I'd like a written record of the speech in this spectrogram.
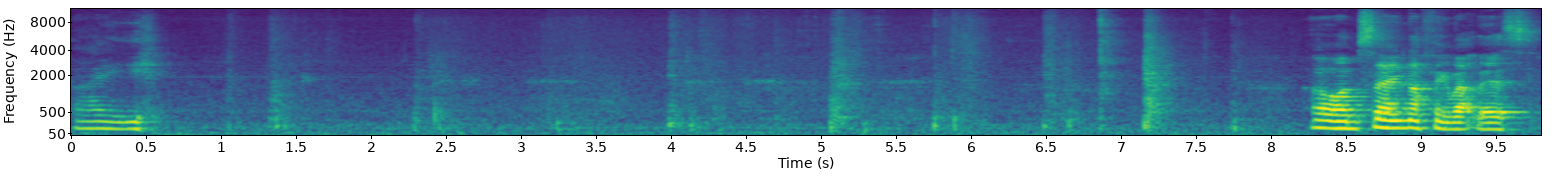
Bye. Oh, I'm saying nothing about this.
